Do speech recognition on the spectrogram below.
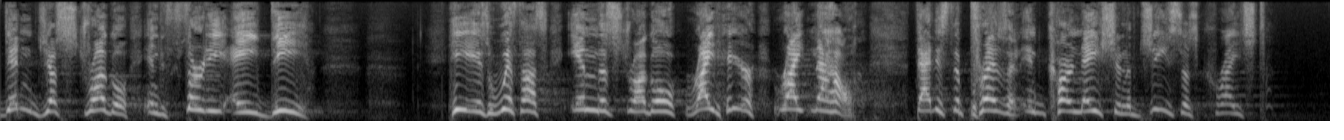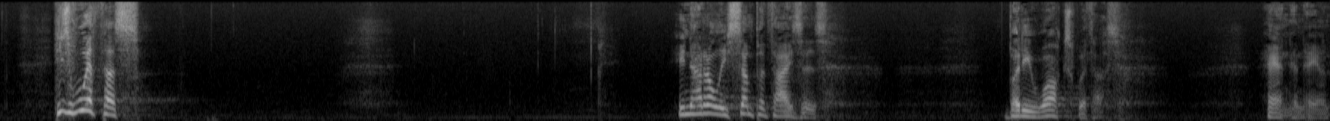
didn't just struggle in 30 AD. He is with us in the struggle right here, right now. That is the present incarnation of Jesus Christ. He's with us. He not only sympathizes, but he walks with us hand in hand.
